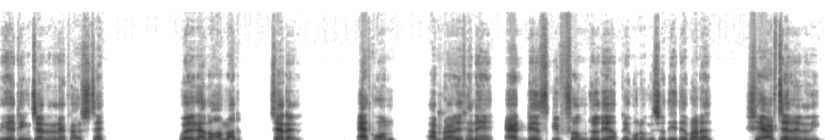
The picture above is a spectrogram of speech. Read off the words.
ক্রিয়েটিং চ্যানেল লেখা আসছে। হয়ে গেল আমার চ্যানেল এখন আপনার এখানে অ্যাড ডেসক্রিপশন যদি আপনি কোনো কিছু দিতে পারেন শেয়ার চ্যানেল লিঙ্ক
